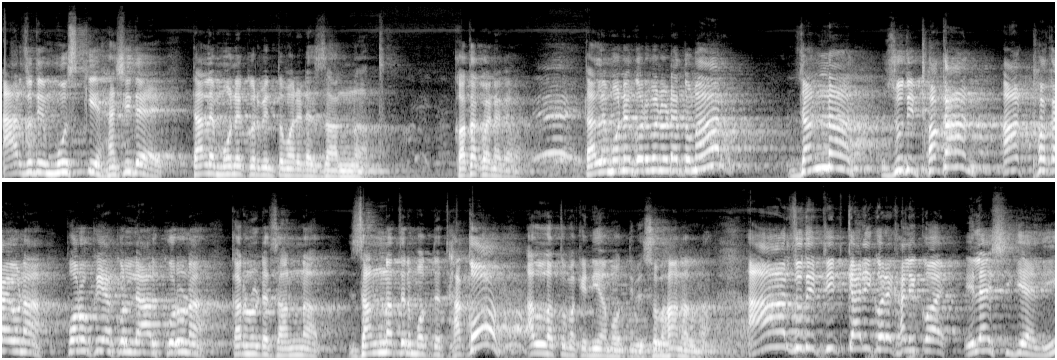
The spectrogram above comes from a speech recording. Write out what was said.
আর যদি মুস্কি হাসি দেয়, তাহলে মনে করবেন তোমার এটা জান্নাত। কথা কয় না কেমন তাহলে মনে করবেন ওটা তোমার জান্নাত। যদি ঠকান, আর ঠকায়ও না। পরকিয়া করলে আর করো না, কারণ ওটা জান্নাত। জান্নাতের মধ্যে থাকো, আল্লাহ তোমাকে নিয়ামত দিবে সোভান আল্লাহ আর যদি টিটকারি করে খালি কয় এলাই শিখে আলি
